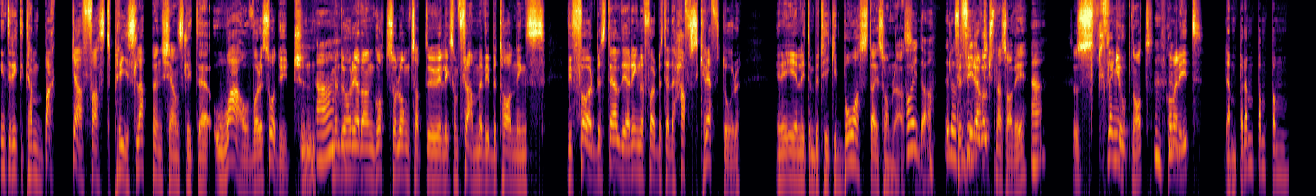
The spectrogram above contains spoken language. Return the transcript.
inte riktigt kan backa fast prislappen känns lite wow, var det så dyrt? Ja. Men du har redan gått så långt så att du är liksom framme vid betalnings, vi förbeställde, jag ringde och förbeställde havskräftor i en liten butik i Båstad i somras. Oj då, det låter För fyra dyrt. vuxna sa vi. Ja. Så släng ihop något, kommer dit. Dam, dam, bam, bam.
